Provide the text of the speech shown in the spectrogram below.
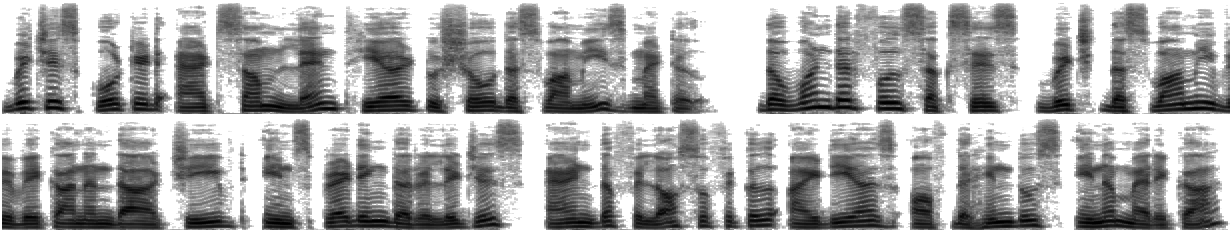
which is quoted at some length here to show the Swami's mettle. The wonderful success which the Swami Vivekananda achieved in spreading the religious and the philosophical ideas of the Hindus in America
